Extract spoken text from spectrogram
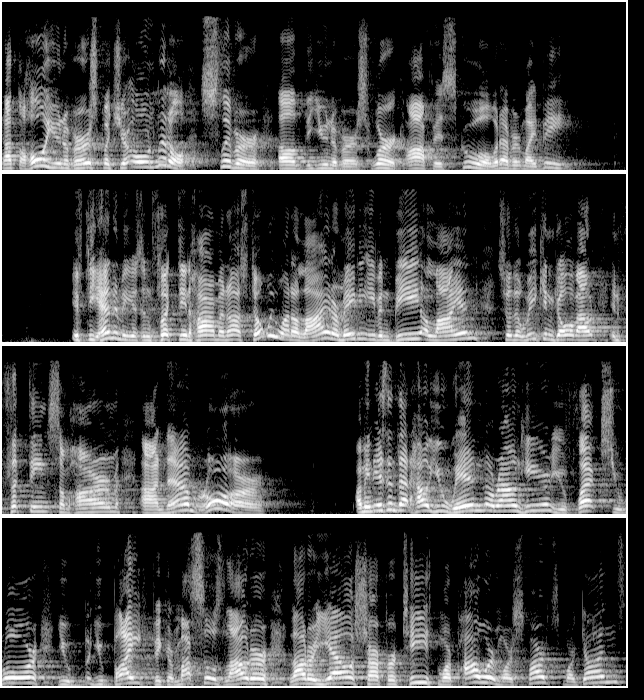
not the whole universe, but your own little sliver of the universe work, office, school, whatever it might be. If the enemy is inflicting harm on us, don't we want a lion or maybe even be a lion so that we can go about inflicting some harm on them? Roar! I mean, isn't that how you win around here? You flex, you roar, you, you bite, bigger muscles, louder, louder yell, sharper teeth, more power, more smarts, more guns.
